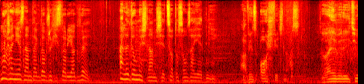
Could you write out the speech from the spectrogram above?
Może nie znam tak dobrze historii jak wy, ale domyślam się, co to są za jedni. A więc oświeć nas. To Avery i Tew.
